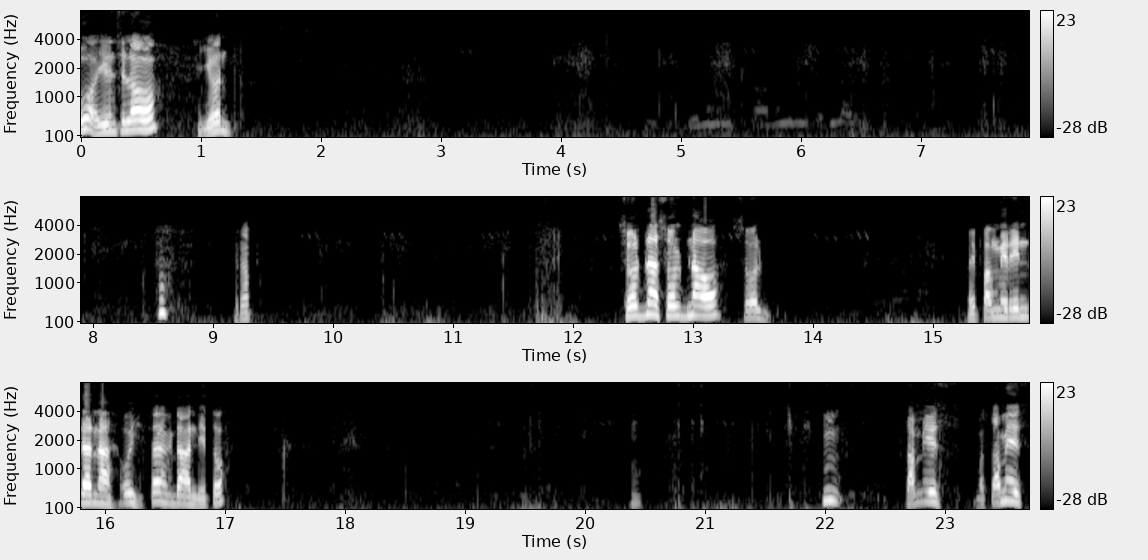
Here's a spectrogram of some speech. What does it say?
Oh, ayun sila oh. Ayun. Huh, Hirap. Solve na, solve na oh. Solve. May pangmerinda na. Uy, saan nagdaan dito? Hmm, tamis, matamis.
